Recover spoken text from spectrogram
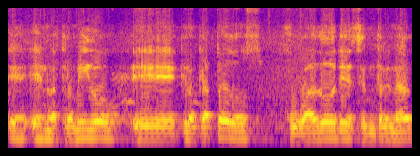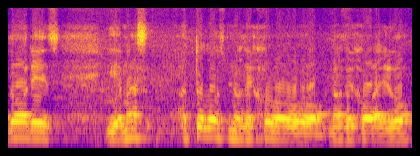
es nuestro amigo, creo que a todos, jugadores, entrenadores y demás, a todos nos dejó, nos dejó algo.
